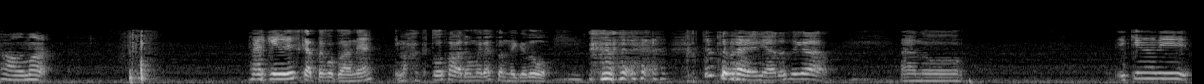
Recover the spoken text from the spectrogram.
あー、うまい。最近嬉しかったことはね、今白桃サワーで思い出したんだけど、ちょっと前に私が、あの、いきなり、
